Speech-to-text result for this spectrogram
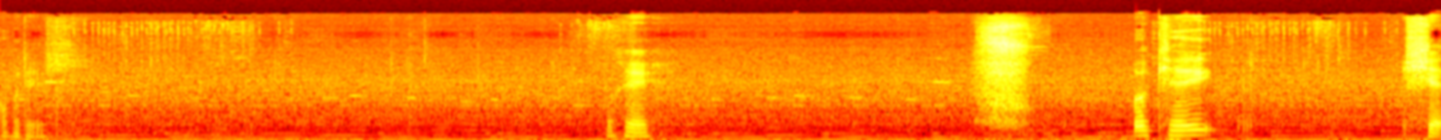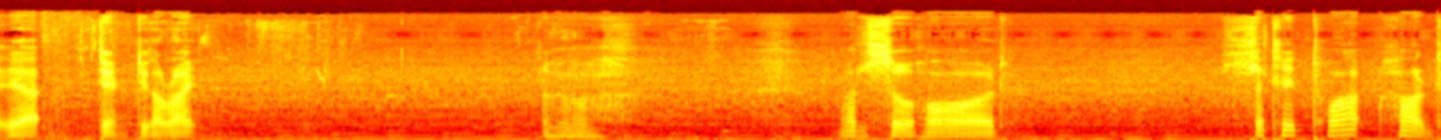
Oh my days. Okay. okay. Shit, yeah. Didn't do that right. Oh. That is so hard. Set it twat hard.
